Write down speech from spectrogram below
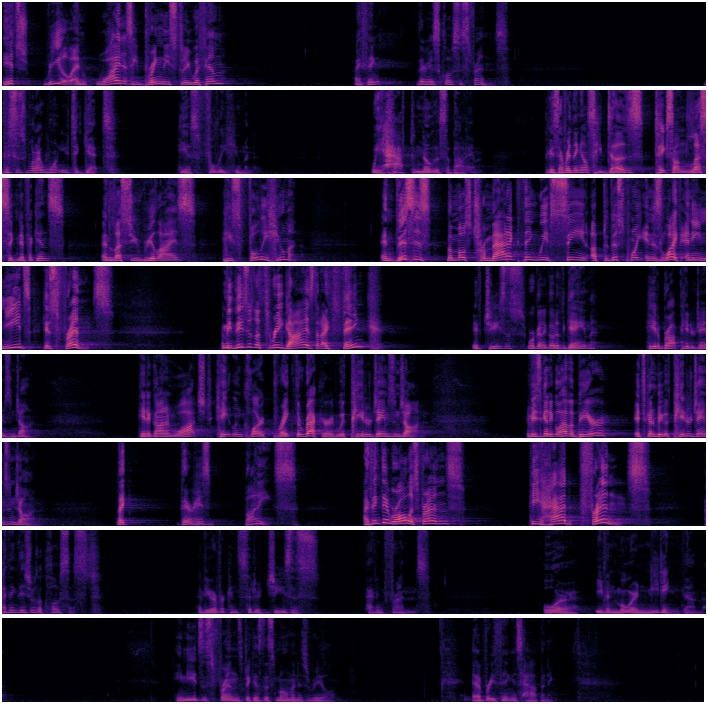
It's real. And why does he bring these three with him? I think they're his closest friends. This is what I want you to get. He is fully human. We have to know this about him because everything else he does takes on less significance unless you realize he's fully human. And this is the most traumatic thing we've seen up to this point in his life, and he needs his friends. I mean, these are the three guys that I think if Jesus were going to go to the game, he'd have brought Peter, James, and John. He'd have gone and watched Caitlin Clark break the record with Peter, James, and John. If he's going to go have a beer, it's going to be with Peter, James, and John. Like, they're his buddies. I think they were all his friends. He had friends. I think these were the closest. Have you ever considered Jesus having friends? Or even more, needing them? He needs his friends because this moment is real. Everything is happening.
